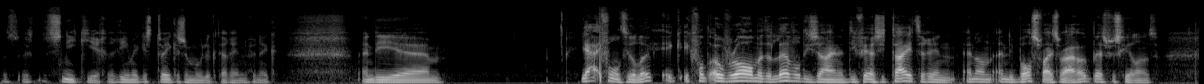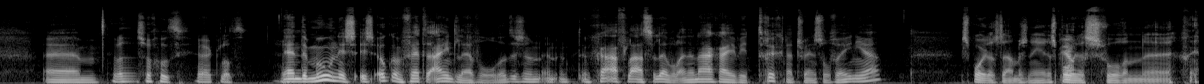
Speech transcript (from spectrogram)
dat is sneakier. De remake is twee keer zo moeilijk daarin, vind ik. En die... ehm, ja, ik vond het heel leuk. Ik, ik vond overal met het level design, de diversiteit erin. En, dan, en die boss fights waren ook best verschillend. Ehm, Dat was wel goed. Ja, klopt. Ja. en de Moon is, is ook een vette eindlevel. Dat is een, een, een gaaf laatste level. En daarna ga je weer terug naar Transylvania. Spoilers, dames en heren. Spoilers voor een eh,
